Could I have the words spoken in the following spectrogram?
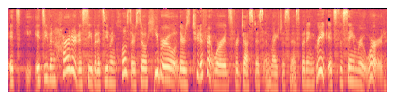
it's it's even harder to see, but it's even closer. So Hebrew, there's two different words for justice and righteousness, but in Greek, it's the same root word.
